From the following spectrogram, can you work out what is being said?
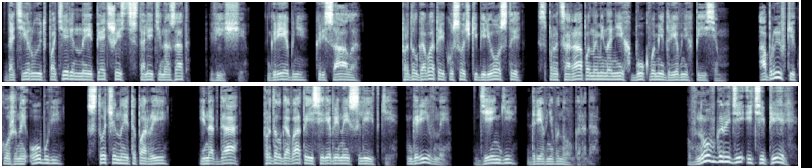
датируют потерянные 5-6 столетий назад вещи. Гребни, кресала, продолговатые кусочки бересты с процарапанными на них буквами древних писем, обрывки кожаной обуви, сточенные топоры, иногда продолговатые серебряные слитки, гривны, деньги древнего Новгорода. В Новгороде и теперь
